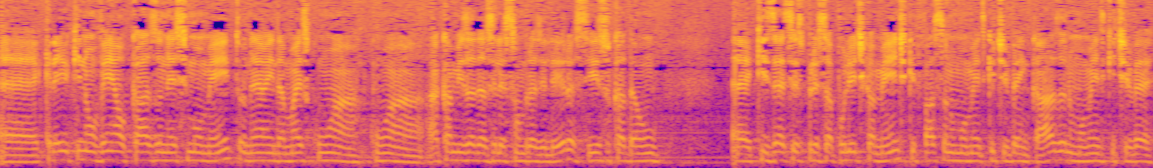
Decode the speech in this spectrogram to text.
É, creio que não vem ao caso nesse momento, né? Ainda mais com a, com a, a camisa da seleção brasileira. Se isso cada um quiser se expressar politicamente, que faça no momento que estiver em casa, no momento que estiver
